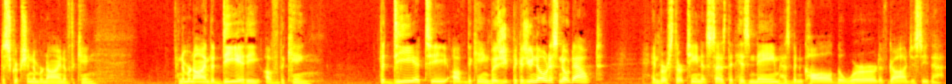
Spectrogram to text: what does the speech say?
Description number nine of the king. Number nine, the deity of the king. The deity of the king. Because you, because you notice, no doubt, in verse 13 it says that his name has been called the Word of God. You see that?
